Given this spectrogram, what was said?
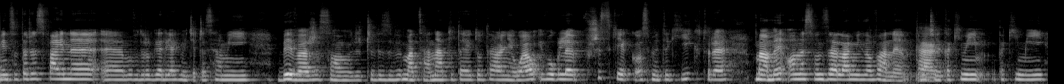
Więc to też jest fajne, e, bo w drogeriach, wiecie, czasami bywa, że są rzeczy wymacane, a tutaj totalnie wow i w ogóle wszystkie kosmetyki, które mamy, one są zalaminowane, Tak. wiecie, takimi, takimi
